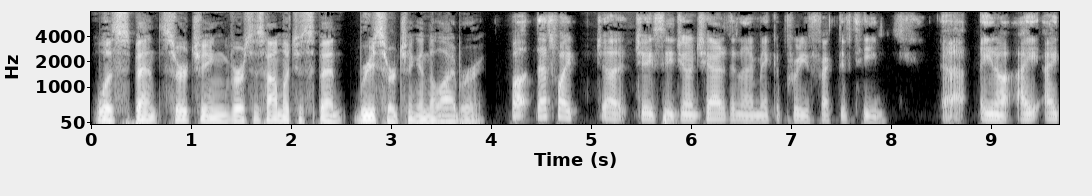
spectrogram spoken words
was spent searching versus how much is spent researching in the library? Well, that's why uh, JC John Chatterton and I make a pretty effective team uh, you know, I, I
